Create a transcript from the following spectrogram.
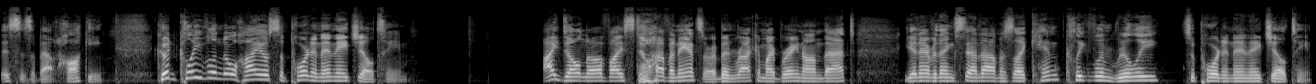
this is about hockey. Could Cleveland, Ohio support an NHL team? I don't know if I still have an answer. I've been racking my brain on that, getting everything set up. I was like, can Cleveland really support an NHL team?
